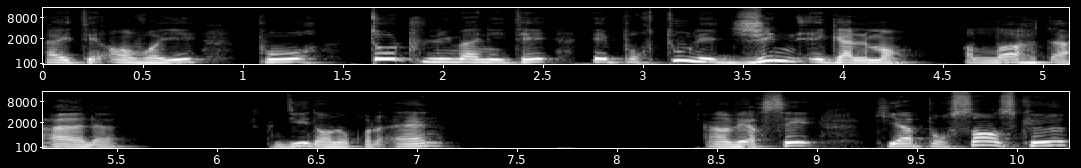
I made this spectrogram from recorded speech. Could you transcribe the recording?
a été envoyé pour toute l'humanité et pour tous les djinns également. Allah Ta'ala dit dans le Coran un verset qui a pour sens que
